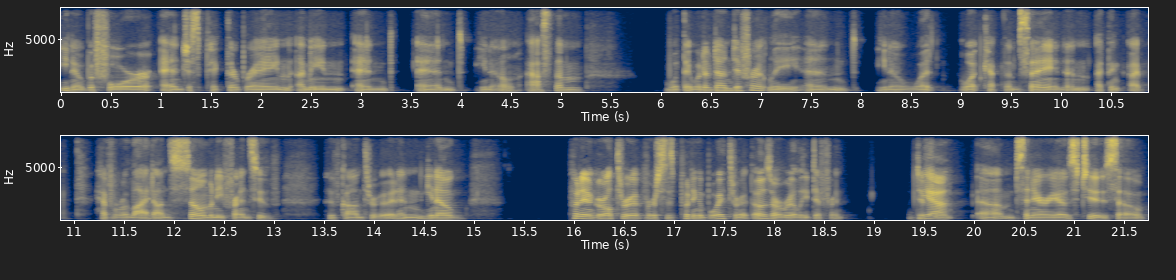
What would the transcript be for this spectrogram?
you know before and just pick their brain. I mean and and you know ask them what they would have done differently and you know what what kept them sane and i think i have relied on so many friends who've who've gone through it and you know putting a girl through it versus putting a boy through it those are really different different um, scenarios too so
